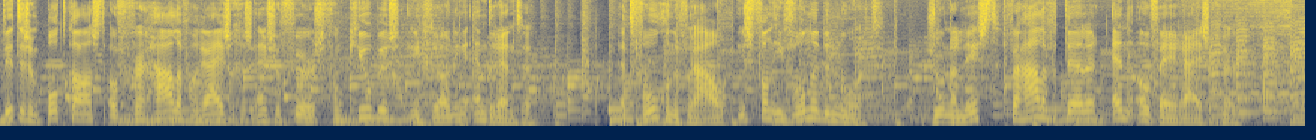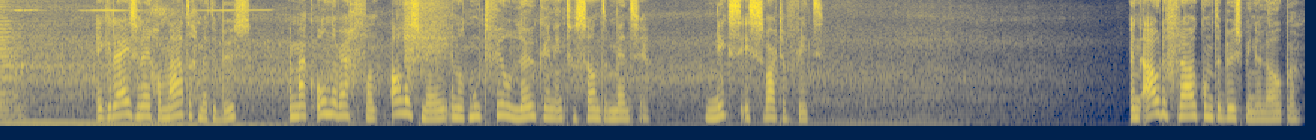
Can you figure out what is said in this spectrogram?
Dit is een podcast over verhalen van reizigers en chauffeurs van Qbus in Groningen en Drenthe. Het volgende verhaal is van Yvonne de Noord, journalist, verhalenverteller en OV-reiziger. Ik reis regelmatig met de bus en maak onderweg van alles mee en ontmoet veel leuke en interessante mensen. Niks is zwart of wit. Een oude vrouw komt de bus binnenlopen.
